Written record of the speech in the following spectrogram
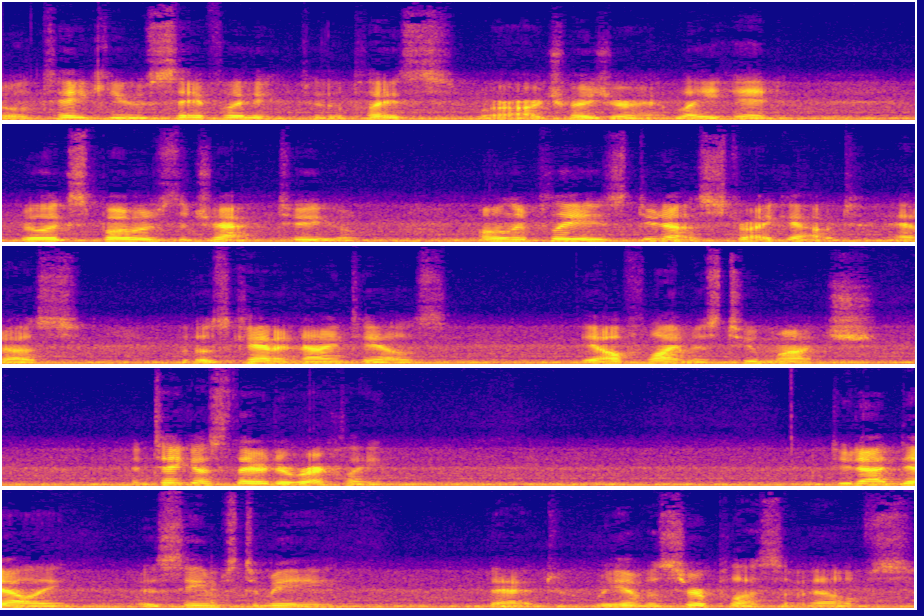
We will take you safely to the place where our treasure lay hid. We will expose the trap to you. Only please do not strike out at us with those cat o' nine tails. The Elfheim is too much. And take us there directly. Do not dally. It seems to me that we have a surplus of elves.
